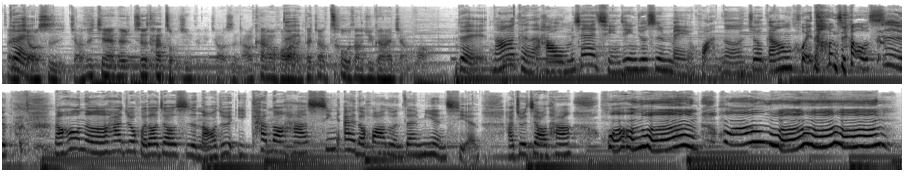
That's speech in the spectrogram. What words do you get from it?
在教室，假设现在他就是他走进这个教室，然后看到花园，他就要凑上去跟他讲话。对，然后他可能好，我们现在情境就是美环呢，就刚回到教室，然后呢，他就回到教室，然后就一看到他心爱的花轮在面前，他就叫他花轮，花轮。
